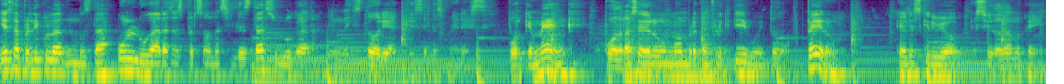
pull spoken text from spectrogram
Y esta película nos da un lugar a esas personas y les da su lugar en la historia que se les merece. Porque Mank podrá ser un hombre conflictivo y todo, pero él escribió Ciudadano Kane,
